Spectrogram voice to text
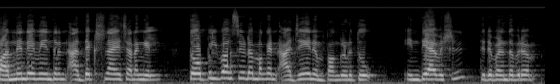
പന്നിന്റെ വീന്ദ്രൻ അധ്യക്ഷനായ ചടങ്ങിൽ തോപ്പിൽ ബാസിയുടെ മകൻ അജയനും പങ്കെടുത്തു. India Vision Thiruvananthapuram.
